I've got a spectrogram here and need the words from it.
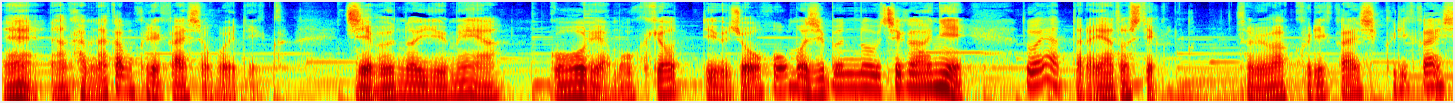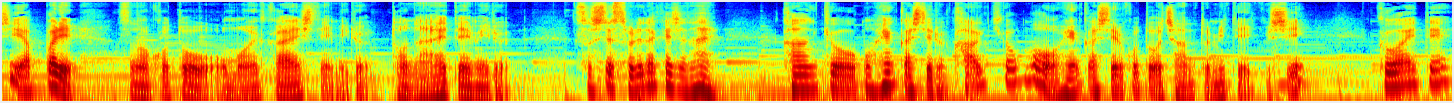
ね何回も何回も繰り返して覚えていく。自分の夢やゴールや目標っていう情報も自分の内側にどうやったら宿していくのか。それは繰り返し繰り返しやっぱりそのことを思い返してみる。唱えてみる。そしてそれだけじゃない。環境も変化してる。環境も変化してることをちゃんと見ていくし加えて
